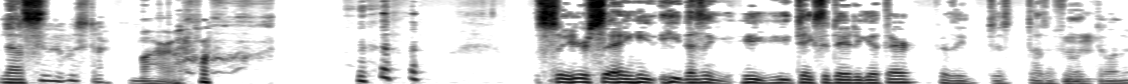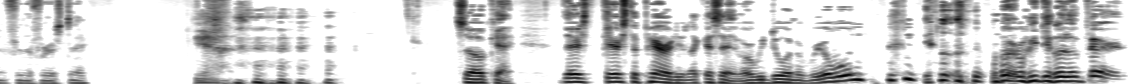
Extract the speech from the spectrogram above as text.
Now, Let's do we'll start tomorrow. So you're saying he, he doesn't he, he takes a day to get there because he just doesn't feel like mm. doing it for the first day. yeah. So okay, there's there's the parody. Like I said, are we doing a real one or are we doing a parody?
